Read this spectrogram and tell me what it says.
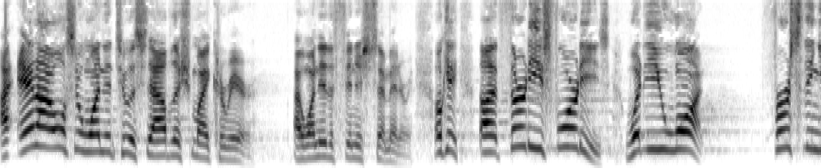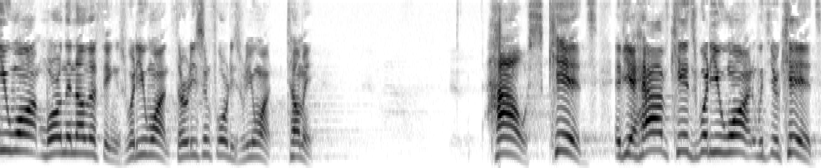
I, and I also wanted to establish my career. I wanted to finish seminary. Okay, uh, 30s, 40s. What do you want? First thing you want more than other things. What do you want? 30s and 40s. What do you want? Tell me. House, kids. If you have kids, what do you want with your kids?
